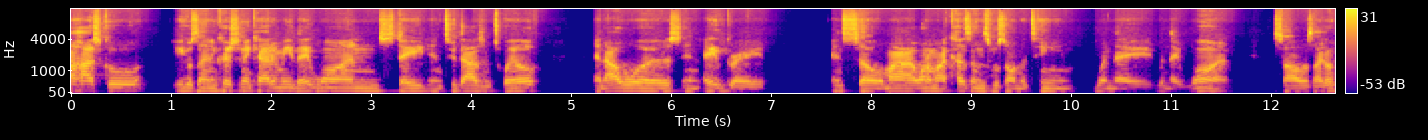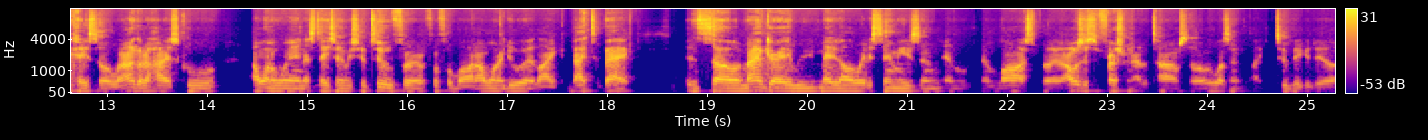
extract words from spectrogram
high school, Eagles Landing Christian Academy, they won state in 2012, and I was in eighth grade. And so my one of my cousins was on the team when they when they won. So I was like, okay, so when I go to high school, I want to win a state championship too for, for football, and I want to do it like back to back. And so ninth grade, we made it all the way to semis and, and, and lost, but I was just a freshman at the time, so it wasn't like too big a deal.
